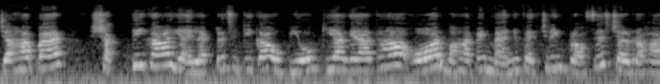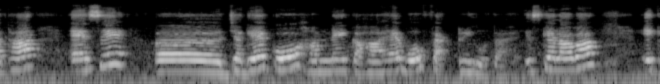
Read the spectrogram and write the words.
जहाँ पर शक्ति का या इलेक्ट्रिसिटी का उपयोग किया गया था और वहाँ पे मैन्युफैक्चरिंग प्रोसेस चल रहा था। ऐसे जगह को हमने कहा है, वो फैक्ट्री होता है। इसके अलावा, एक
